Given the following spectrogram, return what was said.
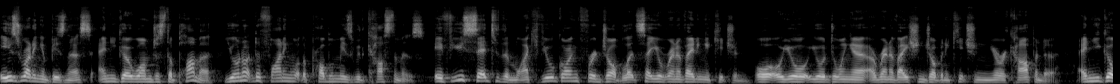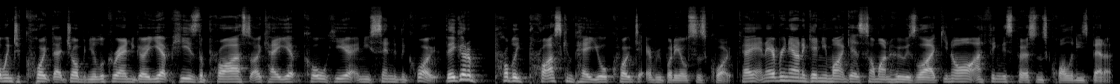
is running a business and you go, Well, I'm just a plumber, you're not defining what the problem is with customers. If you said to them, like if you're going for a job, let's say you're renovating a kitchen or, or you're, you're doing a, a, renovation job in a kitchen and you're a carpenter, and you go in to quote that job and you look around and you go, Yep, here's the price. Okay, yep, cool here. And you send in the quote. They're going to probably price compare your quote to everybody else's quote. Okay. And every now and again, you might get someone who is like, You know, I think this person's quality is better.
